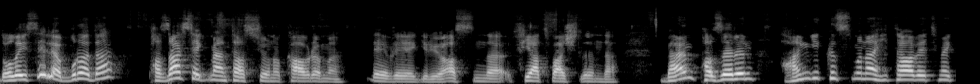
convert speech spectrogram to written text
Dolayısıyla burada pazar segmentasyonu kavramı devreye giriyor aslında fiyat başlığında. Ben pazarın hangi kısmına hitap etmek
